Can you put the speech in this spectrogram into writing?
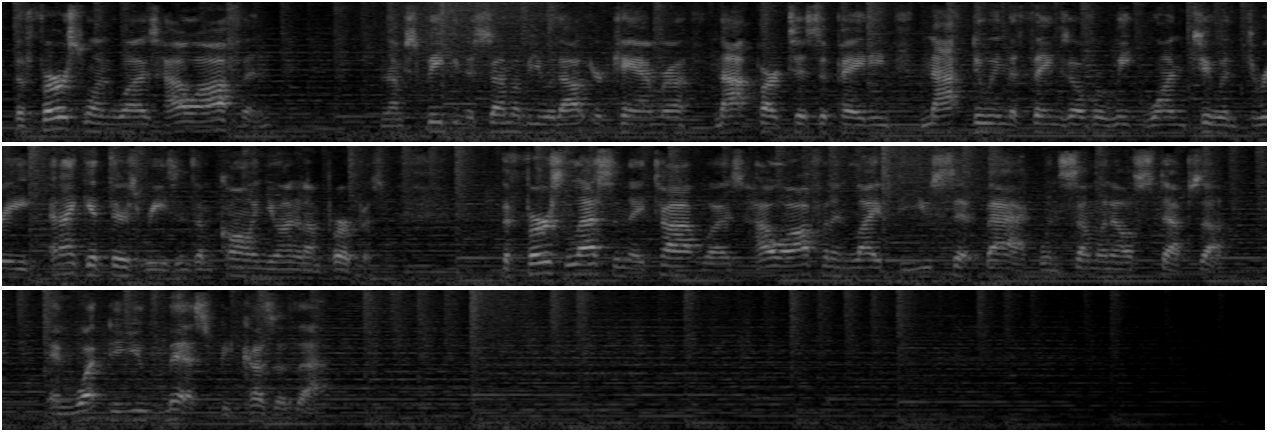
The first one was how often and I'm speaking to some of you without your camera, not participating, not doing the things over week one, two, and three. And I get there's reasons. I'm calling you on it on purpose. The first lesson they taught was how often in life do you sit back when someone else steps up? And what do you miss because of that?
